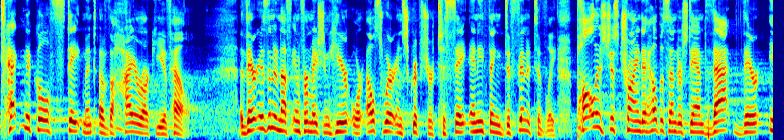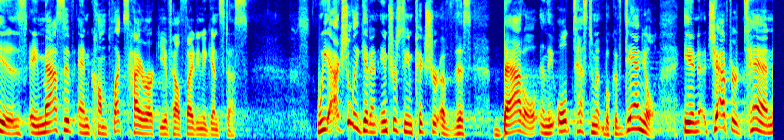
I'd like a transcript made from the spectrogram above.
technical statement of the hierarchy of hell. There isn't enough information here or elsewhere in Scripture to say anything definitively. Paul is just trying to help us understand that there is a massive and complex hierarchy of hell fighting against us. We actually get an interesting picture of this battle in the Old Testament book of Daniel. In chapter 10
